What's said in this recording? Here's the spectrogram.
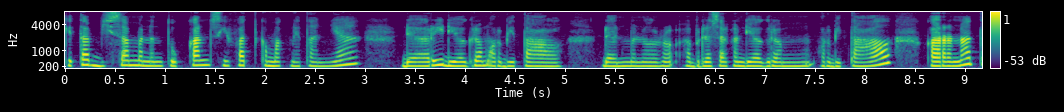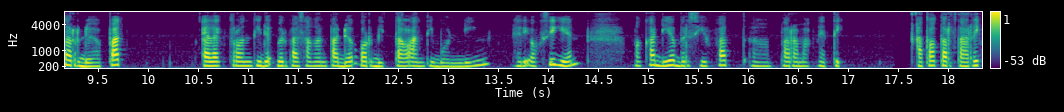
kita bisa menentukan sifat kemagnetannya dari diagram orbital dan menurut berdasarkan diagram orbital karena terdapat elektron tidak berpasangan pada orbital antibonding dari oksigen, maka dia bersifat uh, paramagnetik atau tertarik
